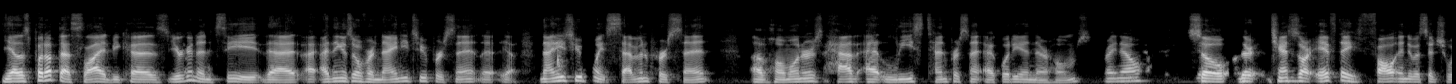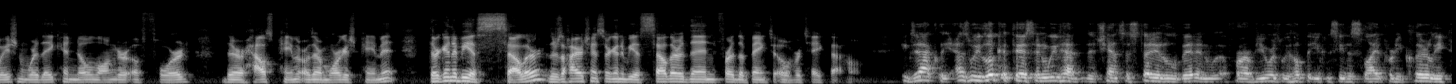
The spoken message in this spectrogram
Yeah, let's put up that slide because you're going to see that I, I think it's over 92%, yeah, 92.7% of homeowners have at least 10% equity in their homes right now. So their chances are if they fall into a situation where they can no longer afford their house payment or their mortgage payment, they're going to be a seller. There's a higher chance they're going to be a seller than for the bank to overtake that home. Exactly. As we look at this, and we've had the chance to study it a little bit, and for our viewers, we hope that you can see the slide pretty clearly.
